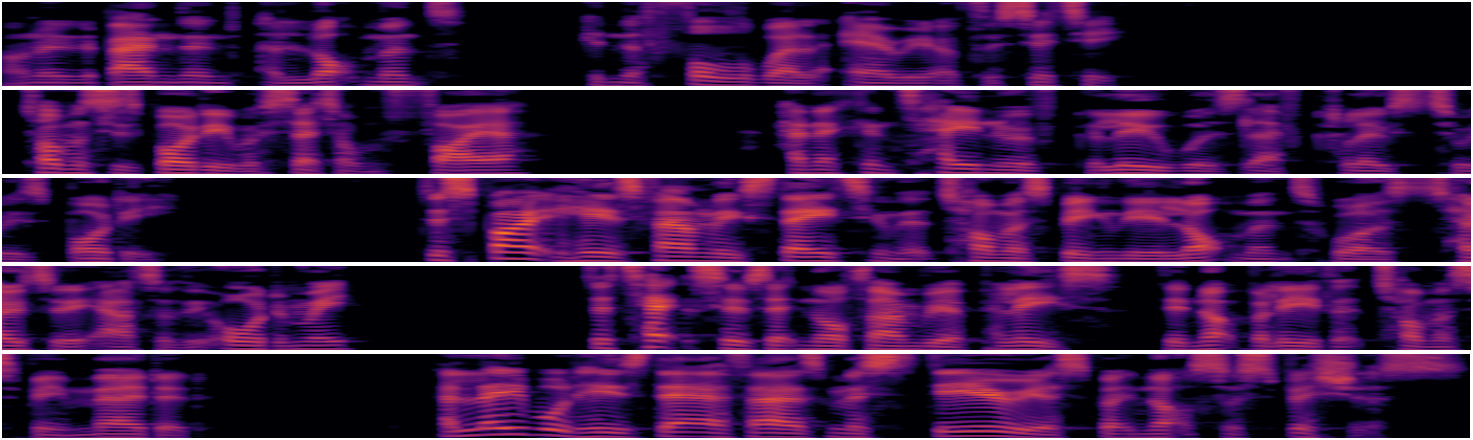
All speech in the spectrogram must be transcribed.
on an abandoned allotment in the Fulwell area of the city. Thomas's body was set on fire, and a container of glue was left close to his body. Despite his family stating that Thomas being the allotment was totally out of the ordinary, detectives at Northumbria Police did not believe that Thomas had been murdered and labelled his death as mysterious but not suspicious.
